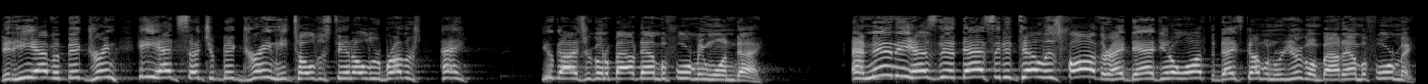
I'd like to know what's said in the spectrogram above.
Did he have a big dream? He had such a big dream. He told his 10 older brothers, Hey, you guys are going to bow down before me one day. And then he has the audacity to tell his father, Hey, dad, you know what? The day's coming where you're going to bow down before me.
